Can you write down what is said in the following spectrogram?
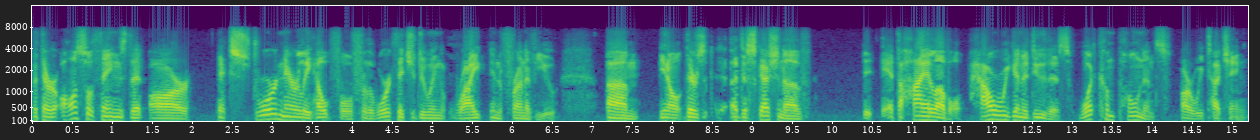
But there are also things that are extraordinarily helpful for the work that you're doing right in front of you. Um, you know, there's a discussion of at the high level, how are we going to do this? What components are we touching?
